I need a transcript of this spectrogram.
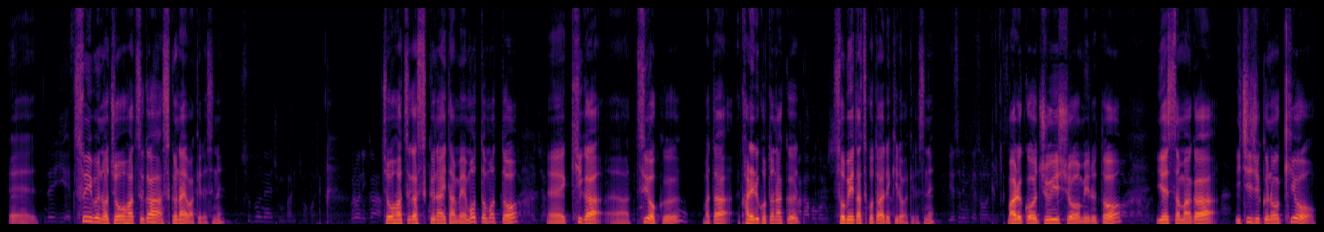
えー、水分の蒸発が少ないわけですね。蒸発が少ないためもっともっと、えー、木が強くまた枯れることなくそびえ立つことができるわけですね。マルコ11章を見るとイエス様が一軸の木を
